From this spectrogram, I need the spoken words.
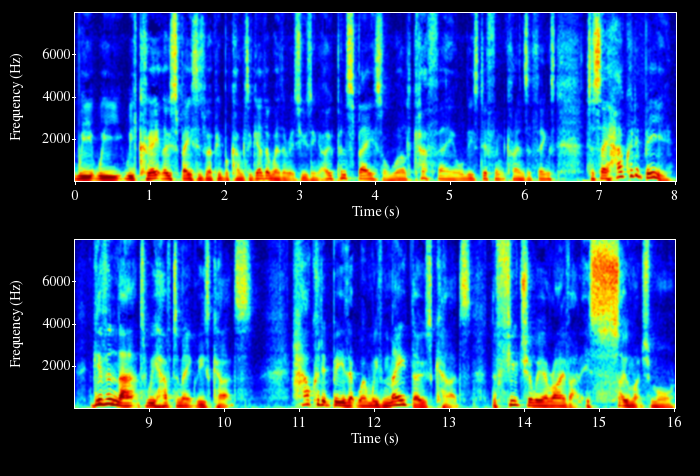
we, we, we create those spaces where people come together, whether it's using open space or World Cafe, all these different kinds of things, to say, how could it be? Given that we have to make these cuts, how could it be that when we've made those cuts, the future we arrive at is so much more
